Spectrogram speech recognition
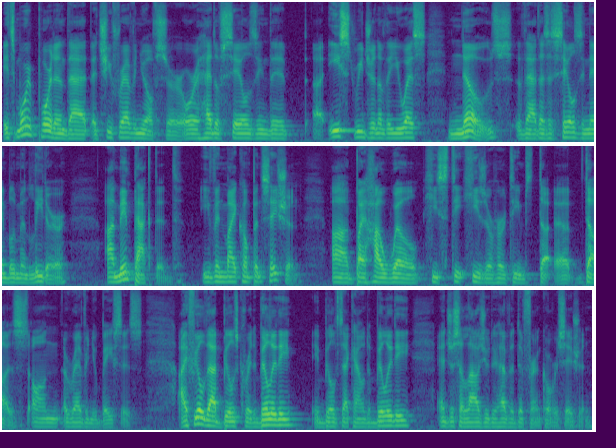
It's more important that a chief revenue officer or a head of sales in the uh, east region of the US knows that as a sales enablement leader, I'm impacted, even my compensation, uh, by how well his, t- his or her team do- uh, does on a revenue basis. I feel that builds credibility, it builds accountability, and just allows you to have a different conversation.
